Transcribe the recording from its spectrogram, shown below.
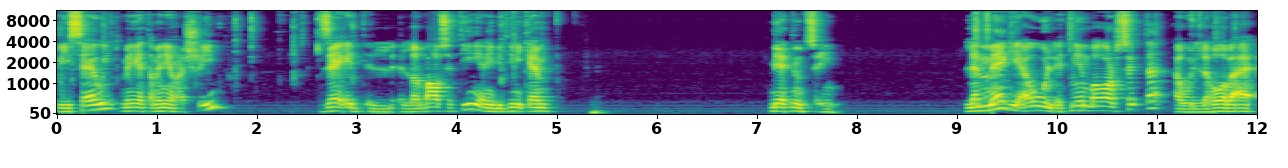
بيساوي 128 زائد ال 64 يعني بيديني كام؟ 192 لما أجي أقول 2 power 6 أو اللي هو بقى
